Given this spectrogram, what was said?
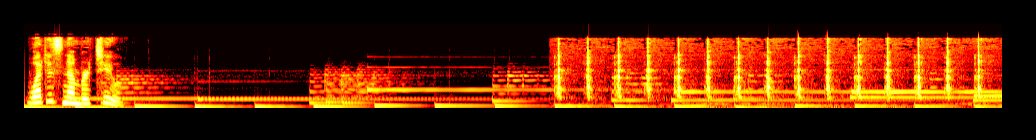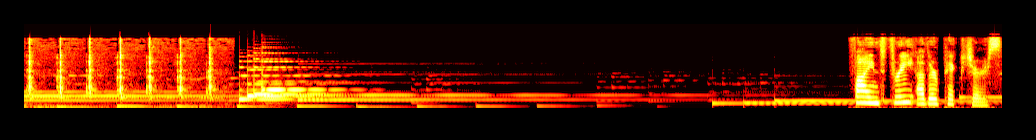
What is number 2? Find three other pictures.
